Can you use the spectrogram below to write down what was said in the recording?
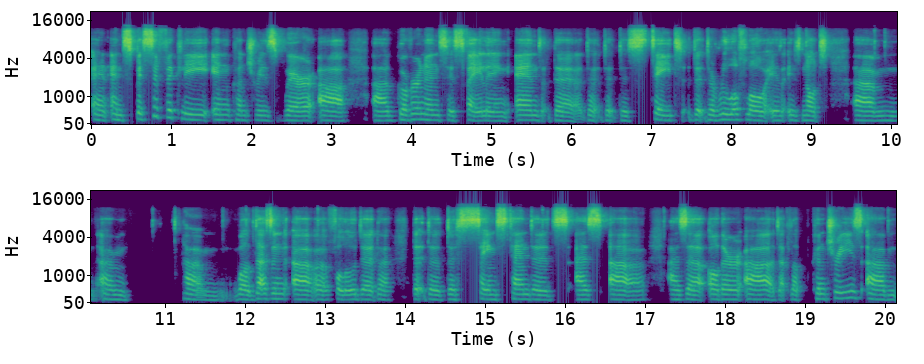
and, and, specifically in countries where uh, uh, governance is failing and the, the, the, the state, the, the, rule of law is, is not, um, um, um, well, doesn't uh, uh follow the, the, the, same standards as, uh, as uh, other developed countries. Um,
